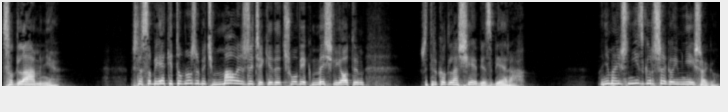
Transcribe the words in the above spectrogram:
co dla mnie. Myślę sobie, jakie to może być małe życie, kiedy człowiek myśli o tym, że tylko dla siebie zbiera. No nie ma już nic gorszego i mniejszego,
